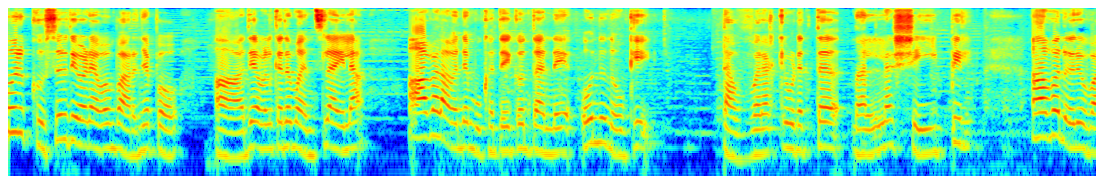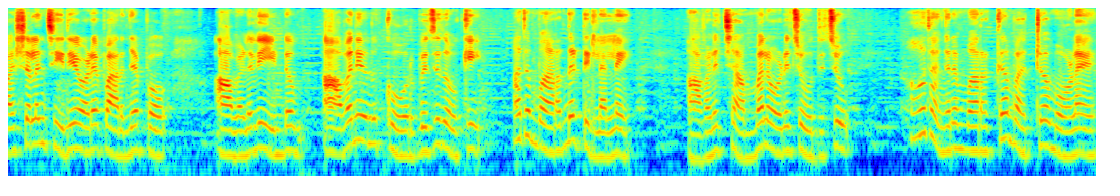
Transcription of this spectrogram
ഒരു കുസൃതിയോടെ അവൻ പറഞ്ഞപ്പോൾ ആദ്യം അവൾക്കത് മനസ്സിലായില്ല. അവൾ അവന്റെ മുഖത്തേക്കും തന്നെ ഒന്ന് നോക്കി. ടവറൊക്കെ ഉടുത്ത് നല്ല ഷേപ്പിൽ അവൻ ഒരു വഷളം ചിരിയോടെ പറഞ്ഞപ്പോൾ അവൾ വീണ്ടും അവനെ ഒന്ന് കോർപ്പിച്ച് നോക്കി. അത് മറന്നിട്ടില്ലല്ലേ? അവൾ ചമ്മലോടെ ചോദിച്ചു അതങ്ങനെ മറക്കാൻ പറ്റുമോ മോളെ?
